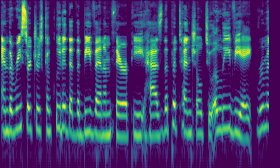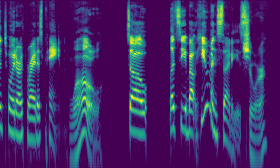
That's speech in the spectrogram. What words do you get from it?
And the researchers concluded that the bee venom therapy has the potential to alleviate rheumatoid arthritis pain. Whoa. So let's see about human studies. Sure.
